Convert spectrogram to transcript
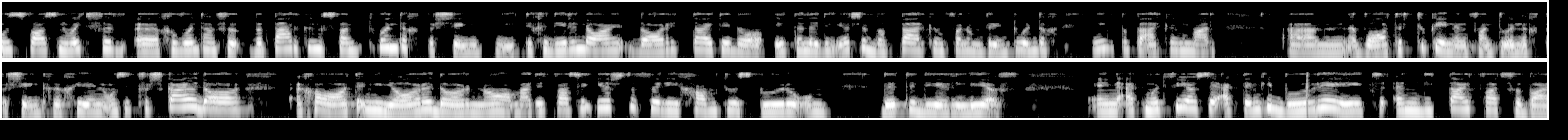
ons was nooit vir, uh, gewoond aan beperkings van 20% nie. Die gedurende daai daardie tyd het daar het hulle die eerste beperking van omtrent 20 nie beperking maar um 'n watertoekenning van 20% gegee en ons het verskeie dae gehad in die jare daarna, maar dit was die eerste vir die Gamtoos boere om dit te deurleef. En ek moet vir jou sê, ek dink die boere het in die tyd wat verby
